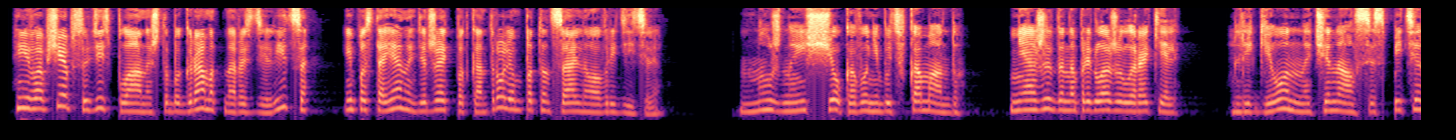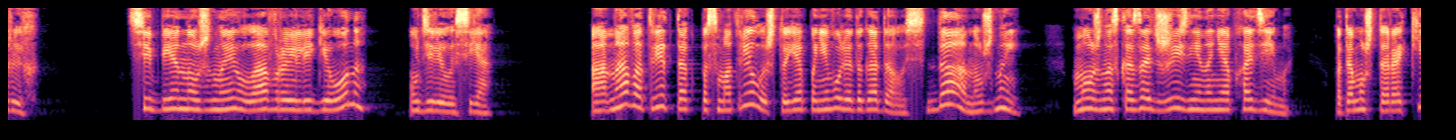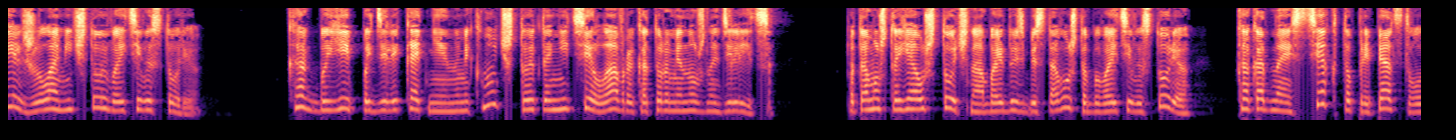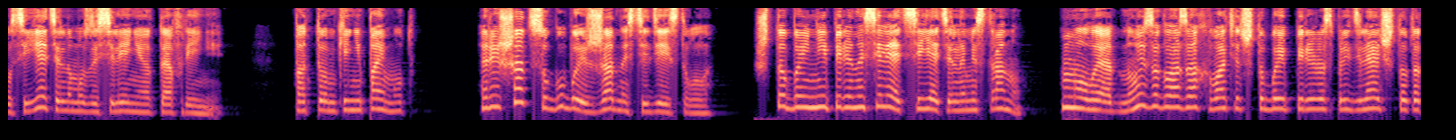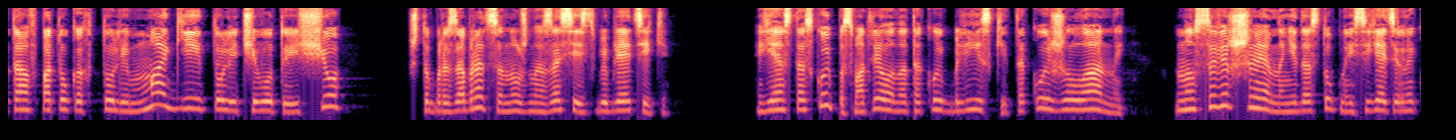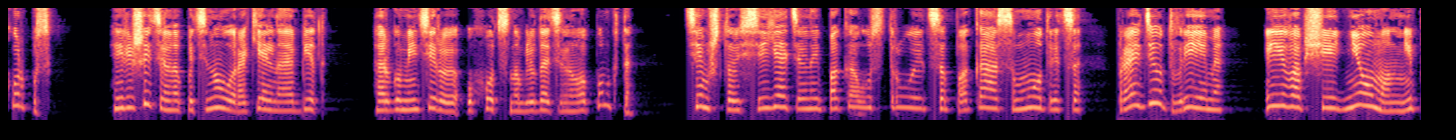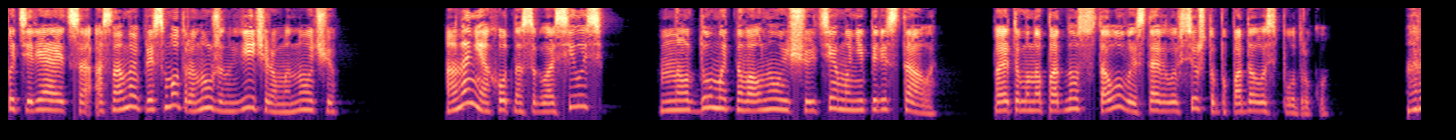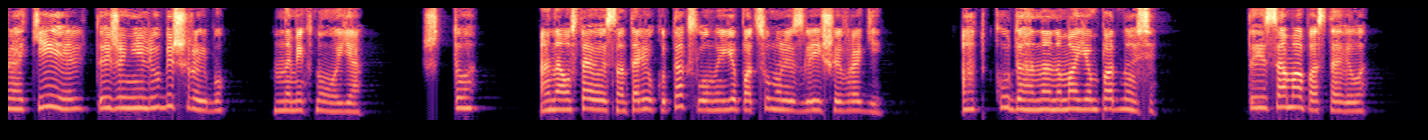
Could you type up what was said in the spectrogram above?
и вообще обсудить планы, чтобы грамотно разделиться и постоянно держать под контролем потенциального вредителя. «Нужно еще кого-нибудь в команду», — неожиданно предложила Ракель. Легион начинался с пятерых. «Тебе нужны лавры легиона?» – удивилась я. Она в ответ так посмотрела, что я поневоле догадалась. Да, нужны. Можно сказать, жизненно необходимы, потому что Ракель жила мечтой войти в историю. Как бы ей поделикатнее намекнуть, что это не те лавры, которыми нужно делиться. Потому что я уж точно обойдусь без того, чтобы войти в историю – как одна из тех, кто препятствовал сиятельному заселению Теофрении. Потомки не поймут. Решат сугубо из жадности действовала, чтобы не перенаселять сиятельными страну. Мол, и одной за глаза хватит, чтобы перераспределять что-то там в потоках то ли магии, то ли чего-то еще. Чтобы разобраться, нужно засесть в библиотеке. Я с тоской посмотрела на такой близкий, такой желанный, но совершенно недоступный сиятельный корпус и решительно потянула Ракель на обед, аргументируя уход с наблюдательного пункта тем, что сиятельный пока устроится, пока осмотрится, пройдет время, и вообще днем он не потеряется, основной присмотр нужен вечером и ночью. Она неохотно согласилась, но думать на волнующую тему не перестала, поэтому на поднос в столовой ставила все, что попадалось под руку. «Ракель, ты же не любишь рыбу», — намекнула я. «Что?» Она уставилась на тарелку так, словно ее подсунули злейшие враги. «Откуда она на моем подносе?» «Ты сама поставила.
